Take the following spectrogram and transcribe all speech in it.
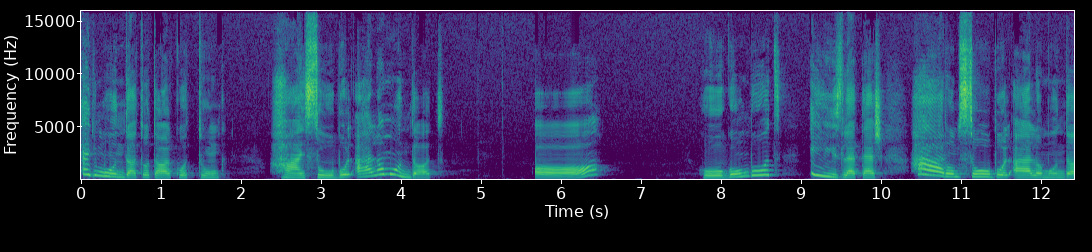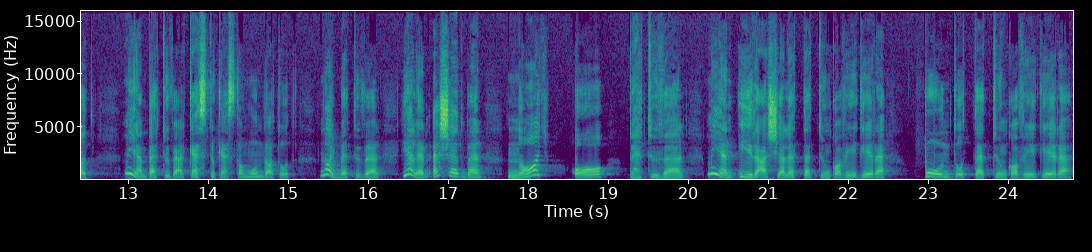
Egy mondatot alkottunk. Hány szóból áll a mondat? A hógombóc ízletes. Három szóból áll a mondat. Milyen betűvel kezdtük ezt a mondatot? Nagy betűvel. Jelen esetben nagy A betűvel. Milyen írásjelet tettünk a végére? Pontot tettünk a végére.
